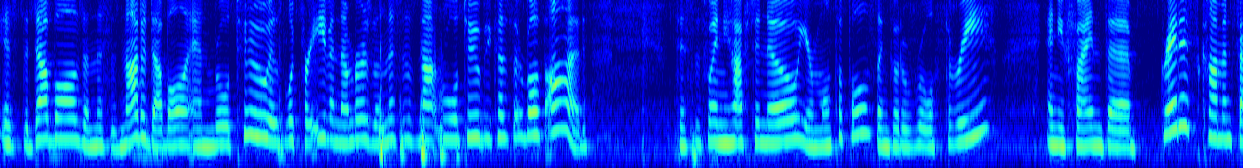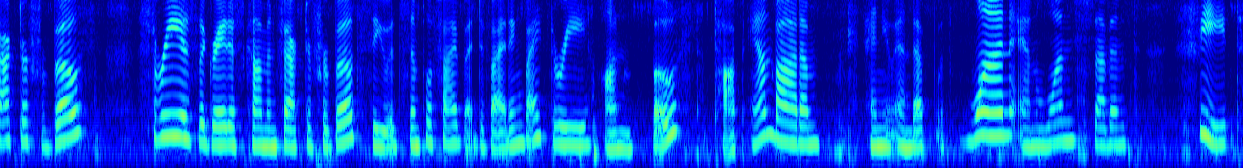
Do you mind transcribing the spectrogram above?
is the doubles, and this is not a double. And rule two is look for even numbers, and this is not rule two because they're both odd. This is when you have to know your multiples and go to rule three, and you find the greatest common factor for both. 3 is the greatest common factor for both, so you would simplify by dividing by 3 on both top and bottom, and you end up with 1 and 1 seventh feet,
